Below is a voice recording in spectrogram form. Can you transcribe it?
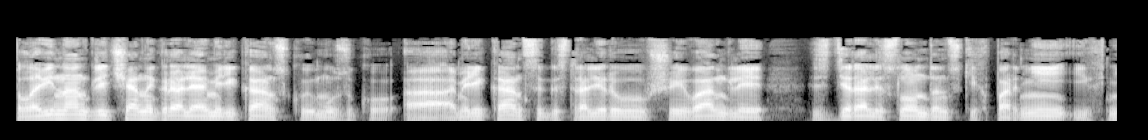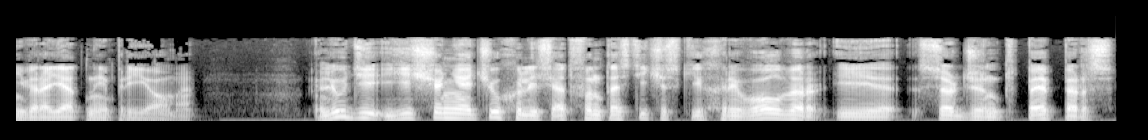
Половина англичан играли американскую музыку, а американцы, гастролировавшие в Англии, сдирали с лондонских парней их невероятные приемы. Люди еще не очухались от фантастических «Револвер» и «Sgt. Пепперс»,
